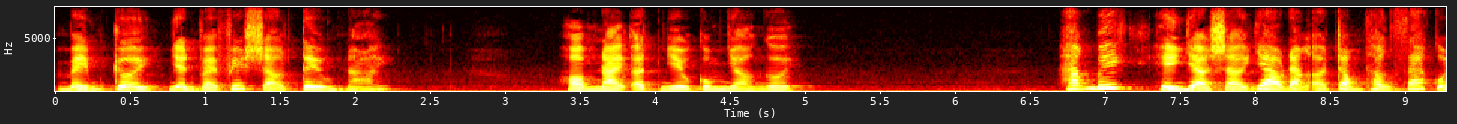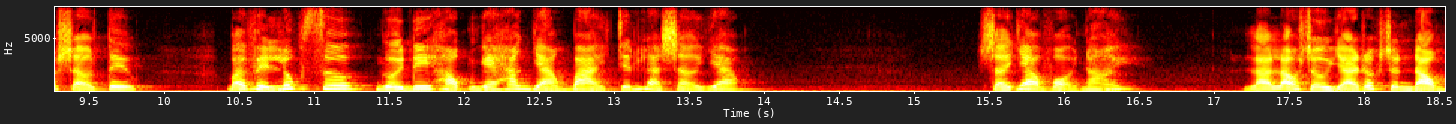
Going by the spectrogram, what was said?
mỉm cười nhìn về phía sở tiêu, nói hôm nay ít nhiều cũng nhờ ngươi. Hắn biết hiện giờ sở giao đang ở trong thân xác của sở tiêu, bởi vì lúc xưa người đi học nghe hắn giảng bài chính là sở giao. Sở giao vội nói, là lão sư dạy rất sinh động,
